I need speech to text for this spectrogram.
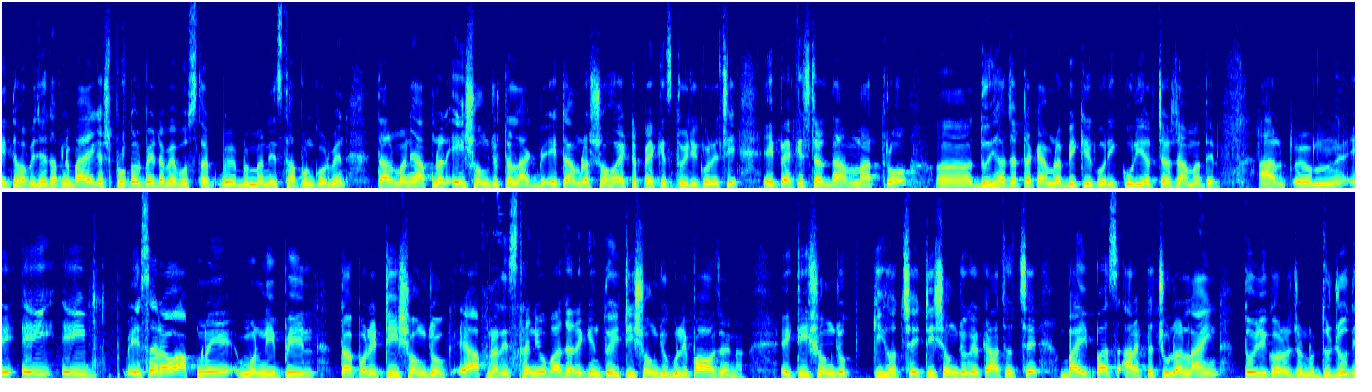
নিতে হবে, যেহেতু আপনি বায়োগ্যাস প্রকল্পে এটা ব্যবস্থা মানে স্থাপন করবেন, তার মানে আপনার এই সংযোগটা লাগবে। এটা আমরা সহ একটা প্যাকেজ তৈরি করেছি। এই প্যাকেজটার দাম মাত্র দুই হাজার টাকা আমরা বিক্রি করি কুরিয়ার চার্জ আমাদের। আর এই- এই এছাড়াও আপনি নিপিল তারপরে টি সংযোগ আপনার স্থানীয় বাজারে কিন্তু এই টি সংযোগগুলি পাওয়া যায় না। এই টি সংযোগ কি হচ্ছে? এই টি সংযোগের কাজ হচ্ছে বাইপাস আর একটা চুলা লাইন তৈরি করার জন্য। তো যদি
